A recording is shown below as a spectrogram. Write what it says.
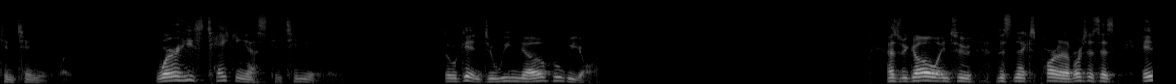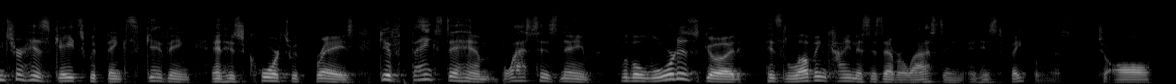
continually, where He's taking us continually. So, again, do we know who we are? As we go into this next part of the verse, it says, Enter his gates with thanksgiving and his courts with praise. Give thanks to him, bless his name. For the Lord is good, his loving kindness is everlasting, and his faithfulness to all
